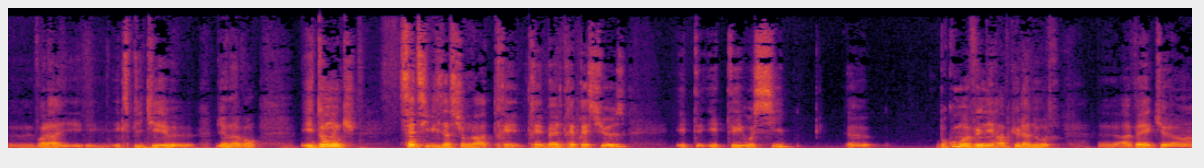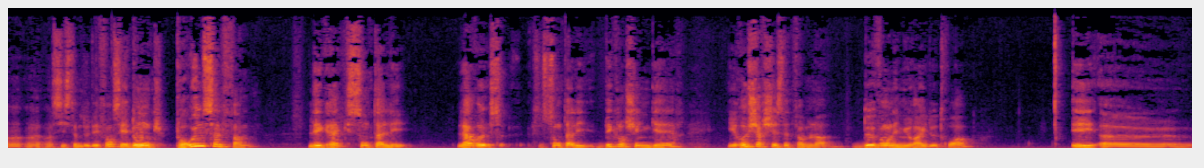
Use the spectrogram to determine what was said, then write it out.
voilà, e- e- expliquées bien avant. Et donc, cette civilisation-là, très, très belle, très précieuse, était, aussi beaucoup moins vulnérable que la nôtre, euh, avec un, un- système de défense. Et donc, pour une seule femme, les Grecs sont allés, sont allés déclencher une guerre et rechercher cette femme-là devant les murailles de Troie, et euh,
